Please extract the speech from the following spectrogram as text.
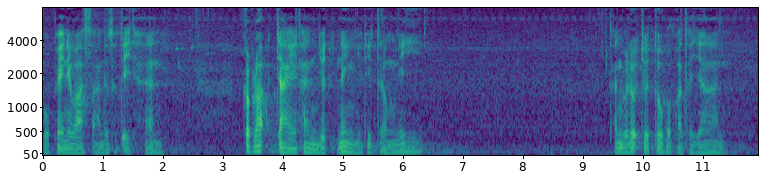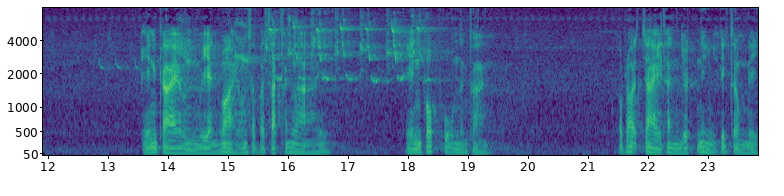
บุเพนิวาสานุสติญาณก็เพราะใจท่านหยุดนิ่งอยู่ที่ตรงนี้ ท่านบรรลุจุดตูปปัตยานเห็นกายมันเวียนว่ายของสรรพสัตว์ทั้งหลาย เห็นภพภูมิต่างๆ ก็เพราะใจท่านหยุดนิ่งอยู่ที่ตรงนี้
